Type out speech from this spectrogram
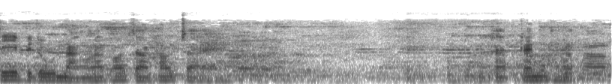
ที่ไปดูหนังแล้วก็จะเข้าใจนะครับแค่นี้ครับ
